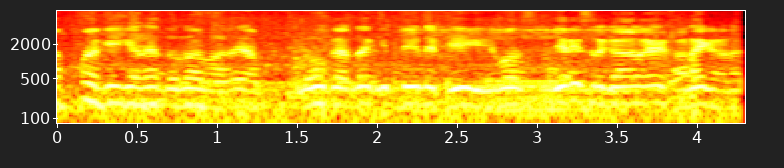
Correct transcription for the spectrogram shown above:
ਆਪਾਂ ਕੀ ਕਹਿੰਦੇ ਦੋਨਾਂ ਬਾਰੇ? ਲੋਕ ਕਹਿੰਦੇ ਕਿਤੇ ਤੇ ਠੀਕ ਹੈ ਬਸ ਜਿਹੜੀ ਸਰਕਾਰ ਆਏ ਖਾਣਾ ਹੀ ਖਾਣਾ।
